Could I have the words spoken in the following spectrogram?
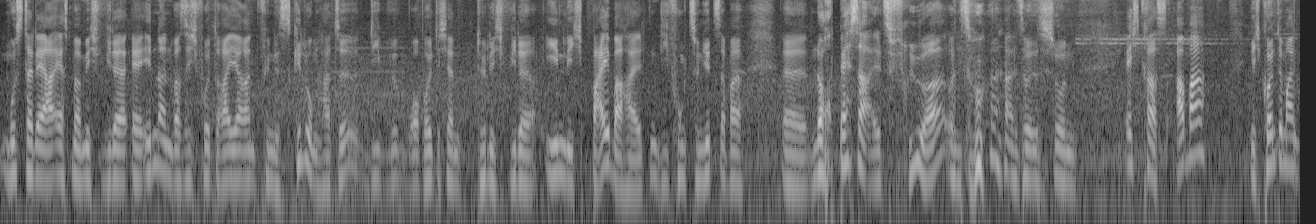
musste da erstmal mich wieder erinnern, was ich vor drei Jahren für eine Skillung hatte. Die wollte ich ja natürlich wieder ähnlich beibehalten. Die funktioniert jetzt aber äh, noch besser als früher und so. Also ist schon echt krass. Aber ich konnte meinen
